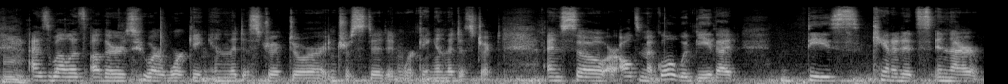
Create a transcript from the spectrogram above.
hmm. as well as others who are working in the district or interested in working in the district. And so our ultimate goal would be that these candidates in our,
